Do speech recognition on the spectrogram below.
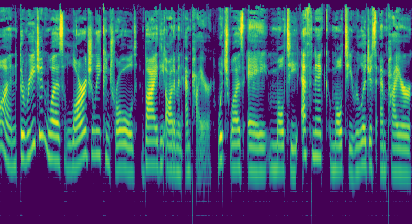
I, the region was largely controlled by the Ottoman Empire, which was a multi ethnic, multi religious empire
